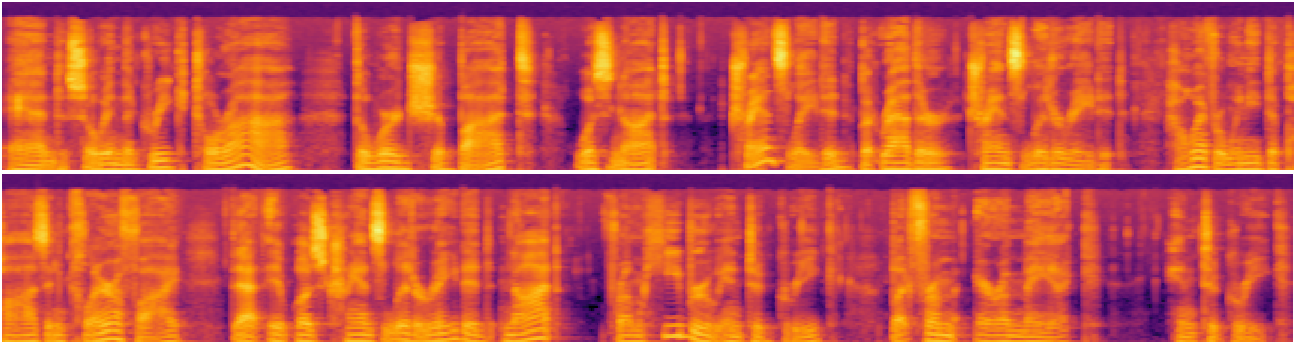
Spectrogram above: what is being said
And so, in the Greek Torah, the word Shabbat was not translated, but rather transliterated. However, we need to pause and clarify that it was transliterated not from Hebrew into Greek, but from Aramaic into Greek.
